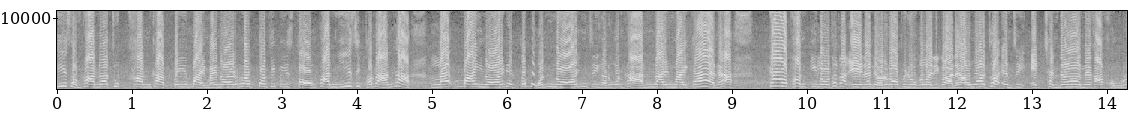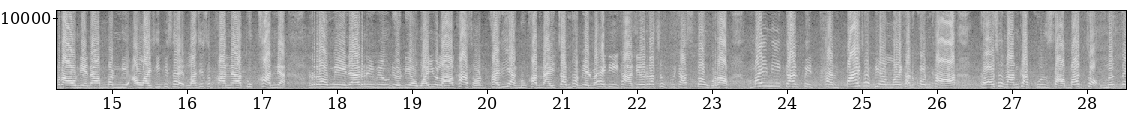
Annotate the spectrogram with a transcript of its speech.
ที่สำคัญนะทุกคันค่ะ ปีใหม่ไม่น้อยเริ่มต้นที่ปี2020 เท่านั้นค่ะ และไม่น้อยเนี่ยต้องบอกว่าน้อยจริงๆค่ะทุกคนค่ะในไม่แค่นะคะ9,000 กิโลเท่านั้นเองนะ เดี๋ยวเราไปดูกันเลยดีกว่านะคะว่าเจ้า MG Extender นะคะของเราเนี่ยนะมันมีอะไรที่พิเศษและที่สำคัญนะทุกคันเนี่ยเรามีนะรีวิวเดียวๆไว้อยู่แล้วค่ะสำหรับใครที่อยากดูคันไหนจำทะเบียนไว้ให้ดีค่ะ ที่ราชบุรีคาสเตอร์ของเราไม่มีการปิดแผ่นป้ายทะเบียนเลยค่ะทุกคนค่ะ เพราะฉะนั้นค่ะคุณสามารถเจาะลึกใน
